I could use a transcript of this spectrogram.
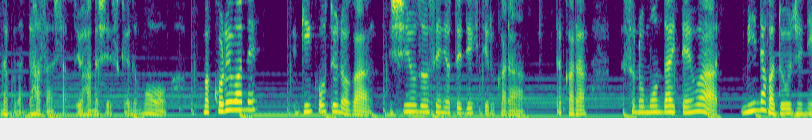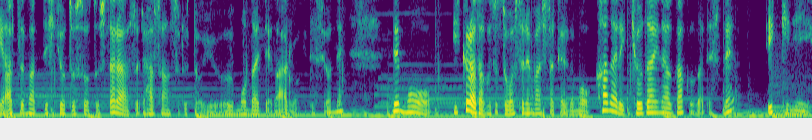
なくなって破産したという話ですけれども、まあ、これはね、銀行というのが信用造成によってできてるから、だから、その問題点は、みんなが同時に集まって引き落とそうとしたら、それで破産するという問題点があるわけですよね。でも、いくらだかちょっと忘れましたけれども、かなり巨大な額がですね、一気に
